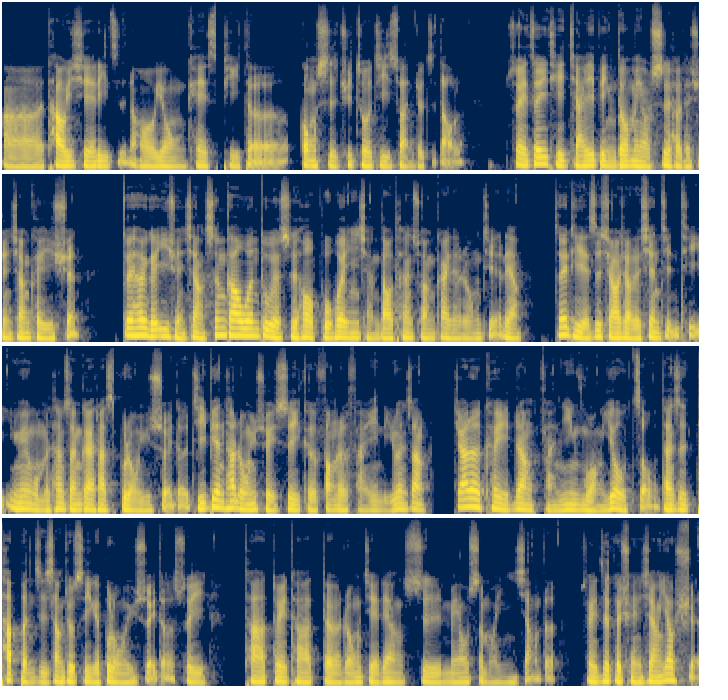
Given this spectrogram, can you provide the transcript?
呃套一些例子，然后用 KSP 的公式去做计算就知道了。所以这一题甲乙丙都没有适合的选项可以选。最后一个 E 选项，升高温度的时候不会影响到碳酸钙的溶解量。这一题也是小小的陷阱题，因为我们碳酸钙它是不溶于水的，即便它溶于水是一个放热反应，理论上加热可以让反应往右走，但是它本质上就是一个不溶于水的，所以。它对它的溶解量是没有什么影响的，所以这个选项要选。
